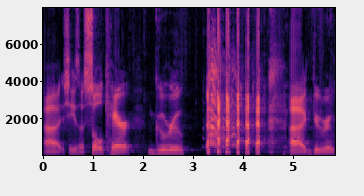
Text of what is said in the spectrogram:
uh, she's a soul care guru. Uh, guru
